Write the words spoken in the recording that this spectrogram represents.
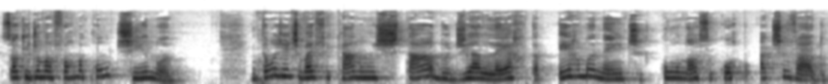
só que de uma forma contínua. Então a gente vai ficar num estado de alerta permanente com o nosso corpo ativado.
